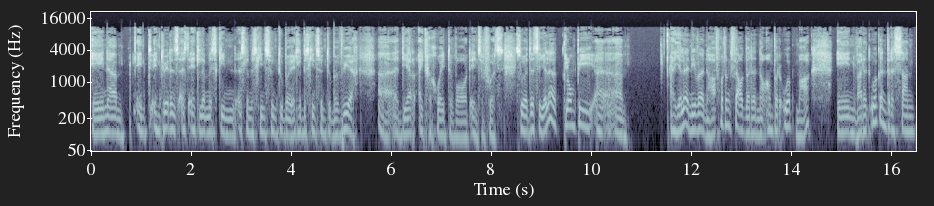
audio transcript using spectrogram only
en um, en en tweedens is het hulle miskien is hulle miskien so toe be, hulle miskien so toe beweeg uh deur uitgegooi te word ensovoorts. So dis 'n hele klompie uh uh 'n hele nuwe navorsingsveld wat dit nou amper oopmaak en wat dit ook interessant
